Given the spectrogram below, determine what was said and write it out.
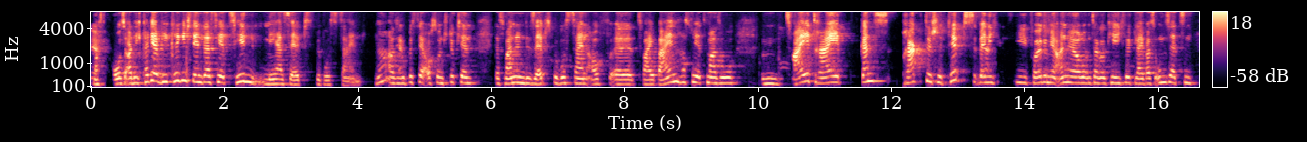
ja. machst großartig. Katja, wie kriege ich denn das jetzt hin, mehr Selbstbewusstsein? Ne? Also ja. du bist ja auch so ein Stückchen das wandelnde Selbstbewusstsein auf äh, zwei Beinen. Hast du jetzt mal so ähm, zwei, drei ganz praktische Tipps, wenn ich die Folge mir anhöre und sage, okay, ich will gleich was umsetzen.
